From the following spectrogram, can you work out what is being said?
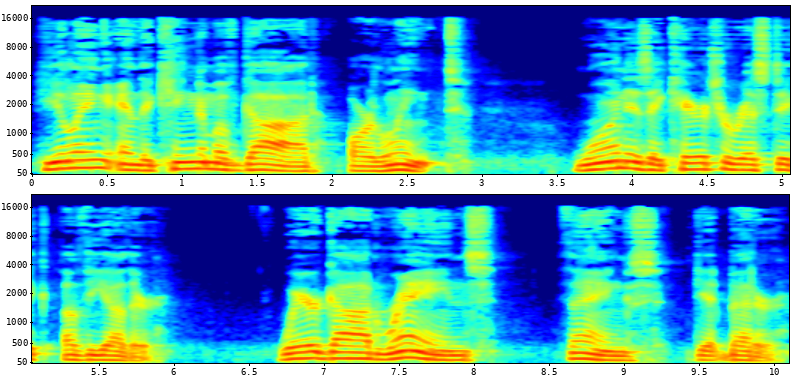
healing and the kingdom of God are linked. One is a characteristic of the other. Where God reigns, things get better.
